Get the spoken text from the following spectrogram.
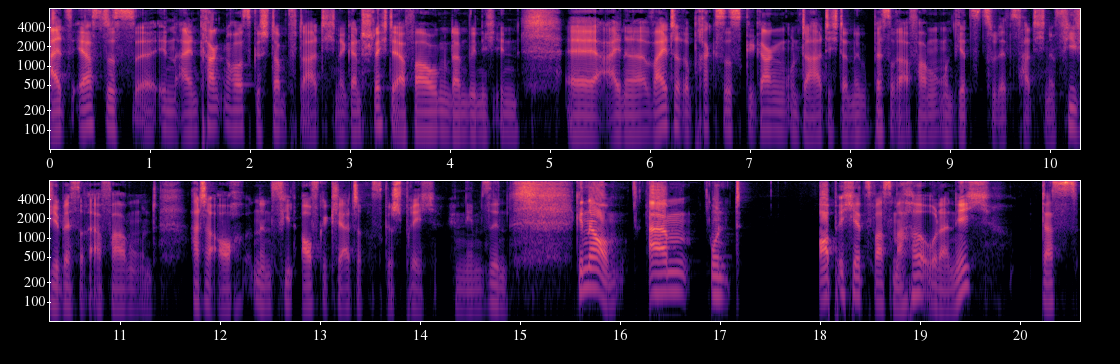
als erstes äh, in ein Krankenhaus gestampft, da hatte ich eine ganz schlechte Erfahrung. Dann bin ich in äh, eine weitere Praxis gegangen und da hatte ich dann eine bessere Erfahrung und jetzt zuletzt hatte ich eine viel, viel bessere Erfahrung und hatte auch ein viel aufgeklärteres Gespräch in dem Sinn. Genau. Ähm, und ob ich jetzt was mache oder nicht, das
